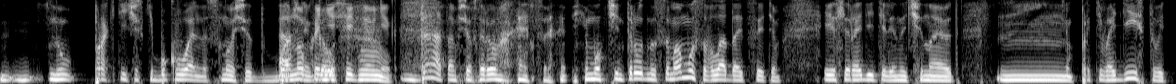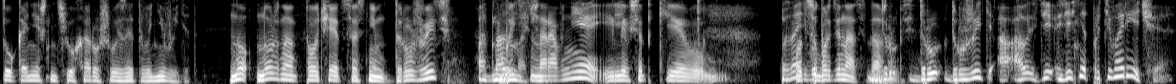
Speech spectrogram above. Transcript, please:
ну, практически буквально сносит башню. А ну-ка, гол... неси дневник. Да, там все взрывается. Ему очень трудно самому совладать с этим. Если родители начинают м- противодействовать, то, конечно, ничего хорошего из этого не выйдет. Ну, нужно, получается, с ним дружить, Однозначно. быть наравне, или все-таки Вы знаете, вот субординация вот должна дру- быть? дру- дружить, а, а здесь, здесь нет противоречия.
